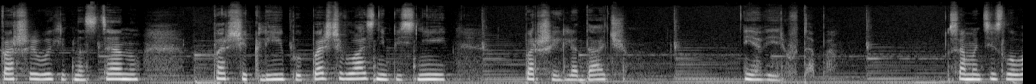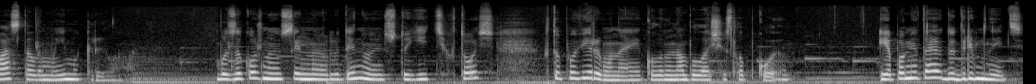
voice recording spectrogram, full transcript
перший вихід на сцену, перші кліпи, перші власні пісні, перший глядач. Я вірю в тебе. Саме ці слова стали моїми крилами. Бо за кожною сильною людиною стоїть хтось, хто повірив у неї, коли вона була ще слабкою. Я пам'ятаю до дрібниць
